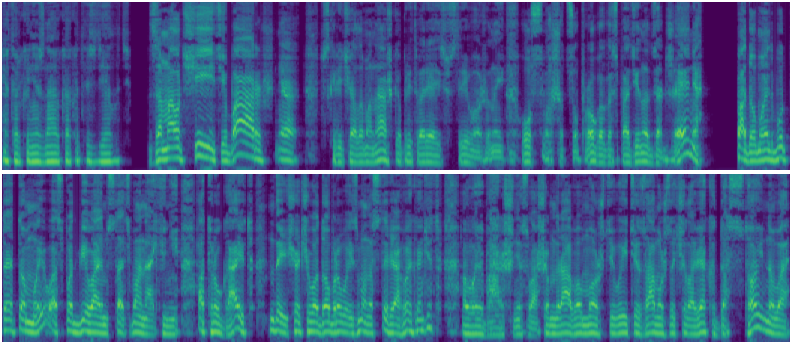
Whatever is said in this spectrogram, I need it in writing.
Я только не знаю, как это сделать». «Замолчите, барышня!» — вскричала монашка, притворяясь встревоженной. «Услышит супруга господина Дзядженя, Подумает, будто это мы вас подбиваем стать монахиней. Отругает, да еще чего доброго из монастыря выгонит. Вы, барышня, с вашим нравом можете выйти замуж за человека достойного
